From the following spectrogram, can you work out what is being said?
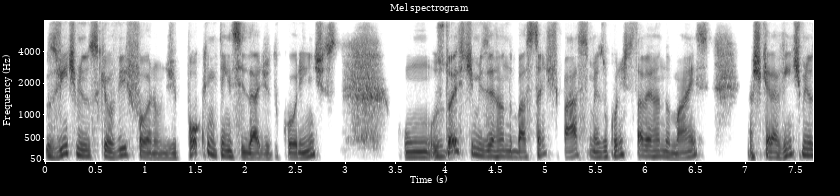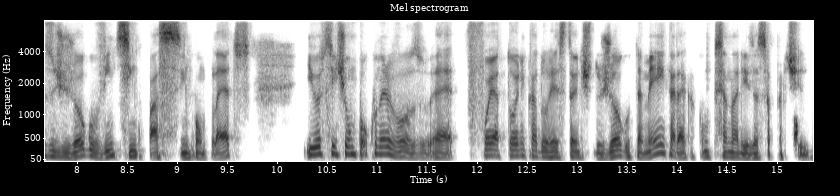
os 20 minutos que eu vi foram de pouca intensidade do Corinthians, com os dois times errando bastante passe, mas o Corinthians estava errando mais. Acho que era 20 minutos de jogo, 25 passes incompletos. E eu senti um pouco nervoso. É, foi a tônica do restante do jogo também, careca? Como que você analisa essa partida?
